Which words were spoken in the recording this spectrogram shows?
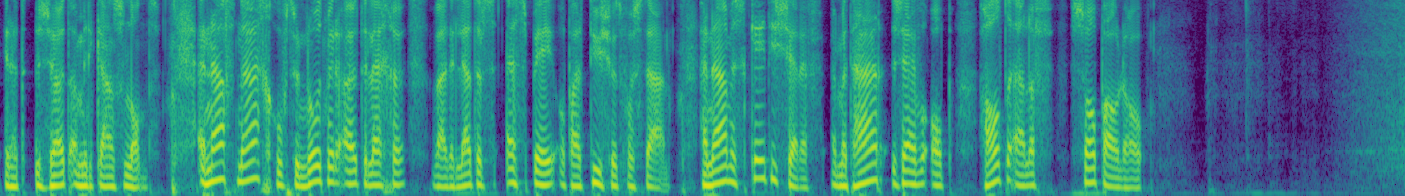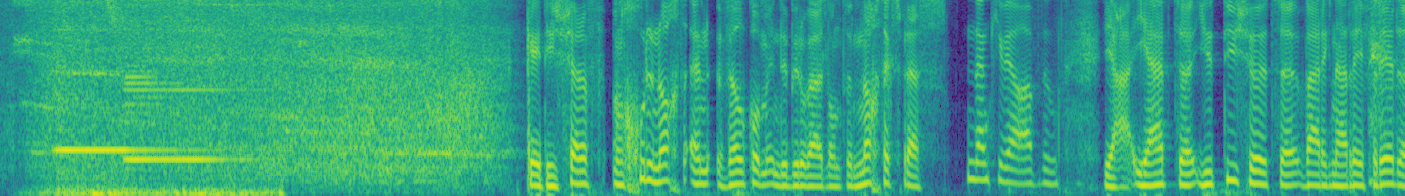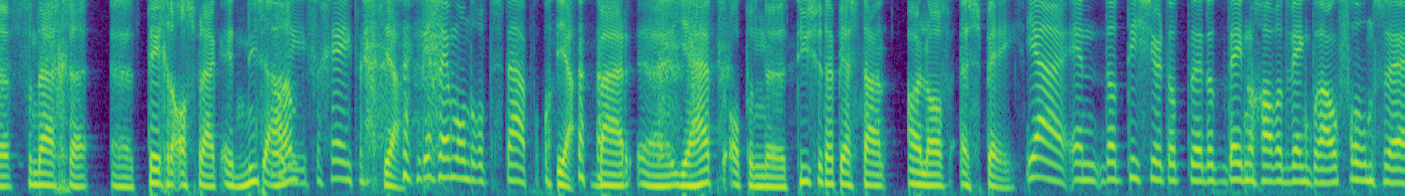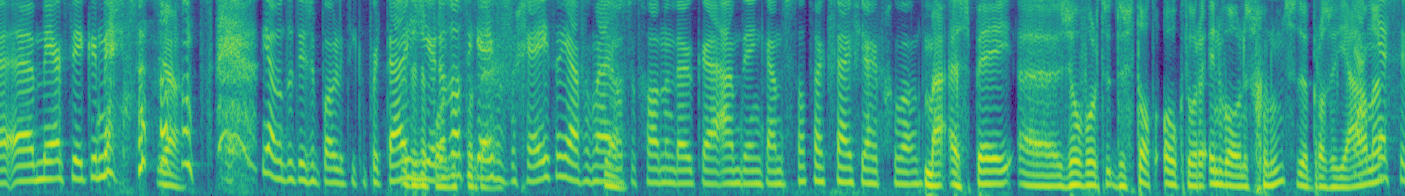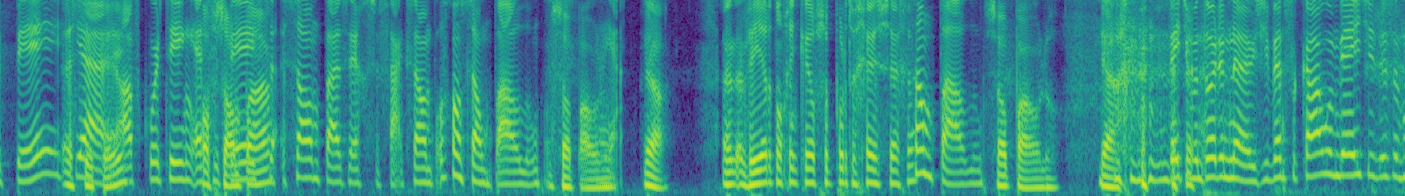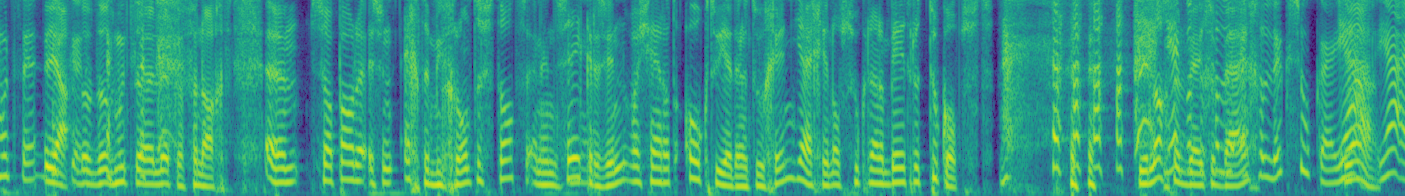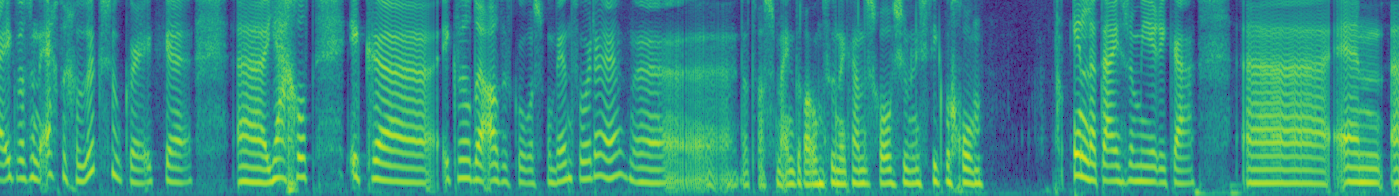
in het Zuid-Amerikaanse land. En na vandaag hoeft ze nooit meer uit te leggen waar de letters SP op haar t-shirt voor staan. Haar naam is Katie Sheriff en met haar zijn we op halte 11 Sao Paulo. Katie Sheriff, een goede nacht en welkom in de Bureau Buitenland, de Nachtexpress. Dankjewel, Abdul. Ja, je hebt uh, je t-shirt uh, waar ik naar refereerde vandaag uh, uh, tegen de afspraak en niet Sorry, aan. Sorry, vergeten. Ja. Ik ligt helemaal onder op de stapel. Ja, maar uh, je hebt op een uh, t-shirt heb jij staan I love SP. Ja, en dat t-shirt dat, uh, dat deed nogal wat wenkbrauwfronsen, merkte ik in Nederland. Ja. ja, want het is een politieke partij een hier. Dat was ik even vergeten. Ja, voor mij Ja. was het gewoon een leuke aandenken aan de stad waar ik vijf jaar heb gewoond. Maar SP, eh, zo wordt de stad ook door de inwoners genoemd, de Brazilianen. Ja, SCP. SCP. Ja, afkorting. SCP. Of Sampa. Sa- Sampa zeggen ze vaak. Sampa. Of gewoon São Paulo. Of Sao Paulo. Ja. ja. En wil jij het nog een keer op zijn Portugees zeggen? São Paulo. Sao Paulo. Ja, Een beetje met door de neus. Je bent verkouden een beetje, dus dat moet, eh, ja dat, dat moet eh, lukken vannacht. Ehm Sao Paulo is een echte migrantenstad. En in zekere zin was jij dat ook toen jij er naartoe ging. Jij ging op zoek naar een betere toekomst. je lacht Ja, ik een was een, beetje gelu- bij. een gelukzoeker. Ja, Ja. ja. ik was een echte gelukzoeker. Ik, eh, eh, ja, god, ik, eh, ik wilde altijd correspondent worden. Hè. Dat was mijn droom toen ik aan de school journalistiek begon. In Latijns-Amerika. Eh, en eh,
